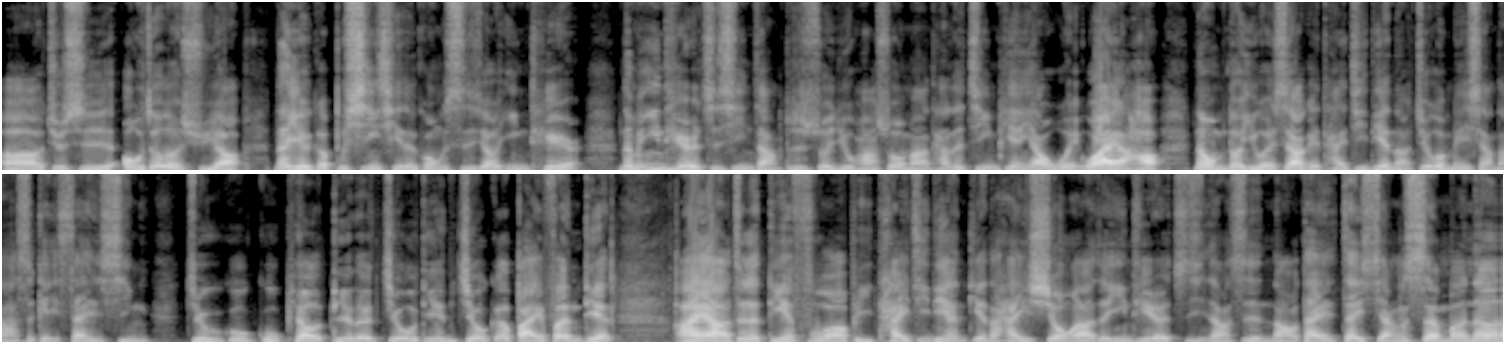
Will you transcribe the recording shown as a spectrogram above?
呃，就是欧洲的需要。那有个不信邪的公司叫英特尔，那么英特尔执行长不是说一句话说吗？他的晶片要委外啊，哈，那我们都以为是要给台积电呢，结果没想到他是给三星，结果股票跌了九点九个百分点。哎呀，这个跌幅哦，比台积电跌的还凶啊！这英特尔执行长是脑袋在想什么呢？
